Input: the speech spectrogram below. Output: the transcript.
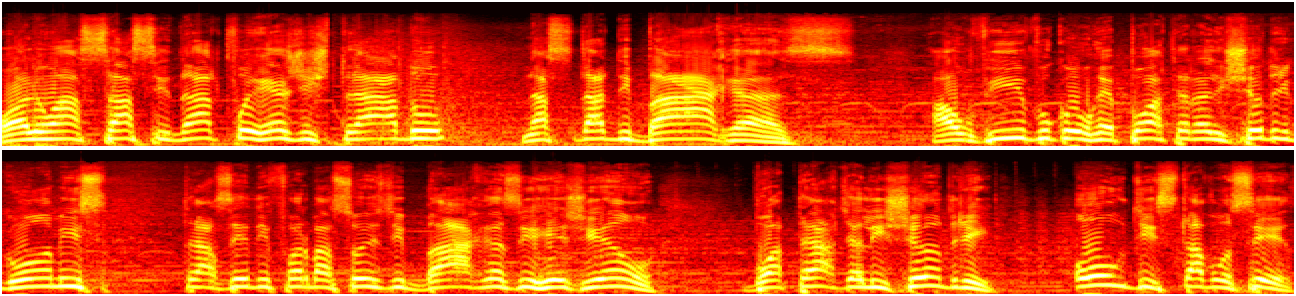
Olha, um assassinato foi registrado na cidade de Barras. Ao vivo com o repórter Alexandre Gomes, trazendo informações de Barras e região. Boa tarde, Alexandre. Onde está você?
